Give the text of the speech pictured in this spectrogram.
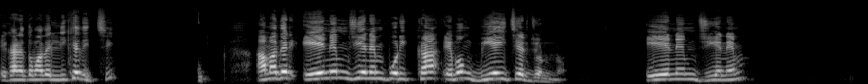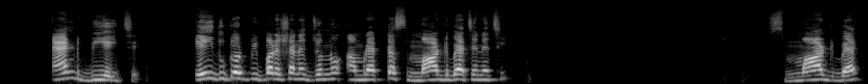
এখানে তোমাদের লিখে দিচ্ছি, আমাদের এএনএম জিএনএম পরীক্ষা এবং বিএইচ এর জন্য। এএনএম জিএনএম অ্যান্ড বিএইচ এ এই দুটোর প্রিপারেশনের জন্য আমরা একটা স্মার্ট ব্যাচ এনেছি। Smart batch.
